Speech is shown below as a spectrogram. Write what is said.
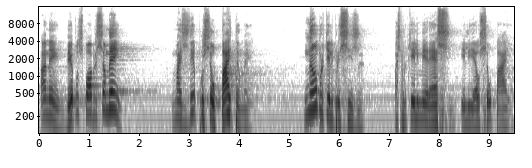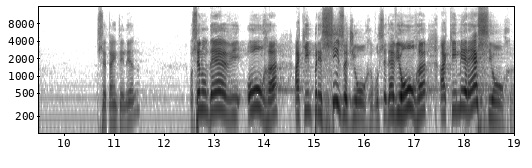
amém, dê para os pobres também, mas dê para o seu pai também, não porque ele precisa, mas porque ele merece, ele é o seu pai, você está entendendo? Você não deve honra a quem precisa de honra, você deve honra a quem merece honra.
